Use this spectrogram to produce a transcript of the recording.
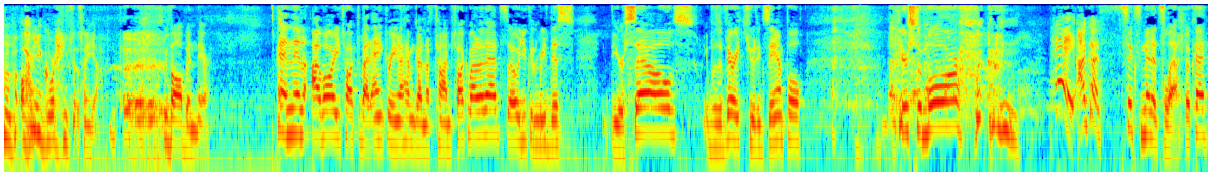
Are you great? yeah. We've all been there. And then I've already talked about anchoring. I haven't got enough time to talk about that, so you can read this yourselves. It was a very cute example. Here's some more. hey, I got six minutes left, okay?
